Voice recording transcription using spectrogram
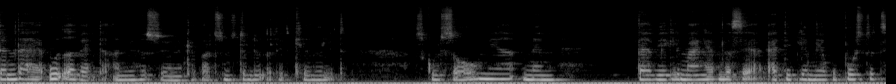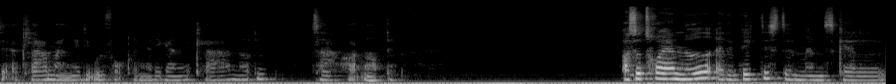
Dem, der er udadvendte og nyhedssøgende, kan godt synes, det lyder lidt kedeligt at skulle sove mere, men der er virkelig mange af dem, der ser, at de bliver mere robuste til at klare mange af de udfordringer, de gerne vil klare, når de tager hånd om det. Og så tror jeg, at noget af det vigtigste, man skal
